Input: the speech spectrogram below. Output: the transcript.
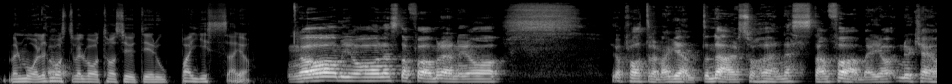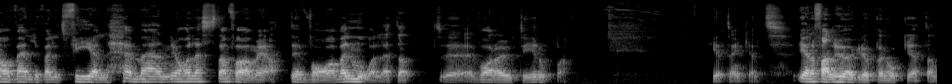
Men målet Ja. måste väl vara att ta sig ut i Europa, gissar jag. Ja, men jag har nästan för mig det när jag, jag pratade med agenten där. Så har jag nästan för mig, jag, nu kan jag ha väldigt, väldigt fel. Men jag har nästan för mig att det var väl målet att eh, vara ute i Europa. Helt enkelt. I alla fall högre upp än Hockeyettan.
